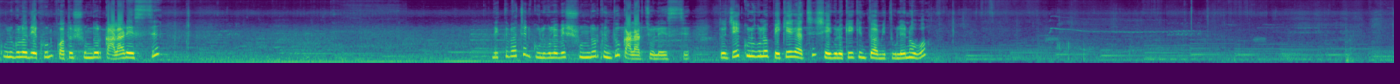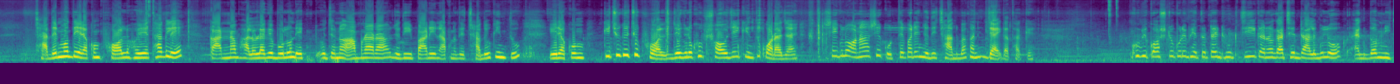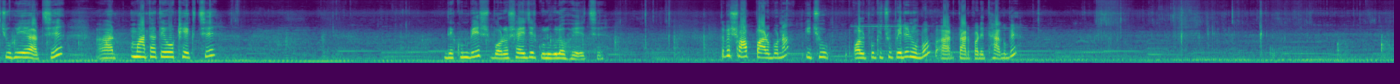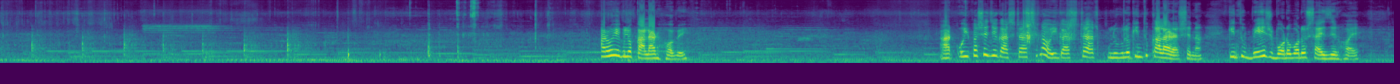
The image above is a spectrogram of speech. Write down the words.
ফুলগুলো দেখুন, কত সুন্দর কালার এসছে। দেখতে পাচ্ছেন? কুলগুলো বেশ সুন্দর কিন্তু কালার চলে এসছে। তো যে কুলগুলো পেকে গেছে, সেগুলোকেই কিন্তু আমি তুলে নেব। ছাদের মধ্যে এরকম ফল হয়ে থাকলে কার না ভালো লাগে বলুন একটু ওই জন্য আপনারা যদি পারেন আপনাদের ছাদেও কিন্তু এরকম কিছু কিছু ফল যেগুলো খুব সহজেই কিন্তু করা যায়, সেগুলো অনায়াসে করতে পারেন যদি ছাদ বাগানে জায়গা থাকে। খুবই কষ্ট করে ভেতরটায় ঢুকছি কেন গাছের ডালগুলো একদম নিচু হয়ে আছে, আর মাথাতেও ঠেকছে। দেখুন বেশ বড় সাইজের কুলগুলো হয়েছে। তবে সব পারব না, কিছু অল্প কিছু পেরে নেব আর তারপরে থাকবে। এগুলো কালার হবে। আর ওই পাশে যে গাছটা আছে না, ওই গাছটার কুলগুলো কিন্তু কালার আসে না, কিন্তু বেশ বড় বড় সাইজের হয়।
